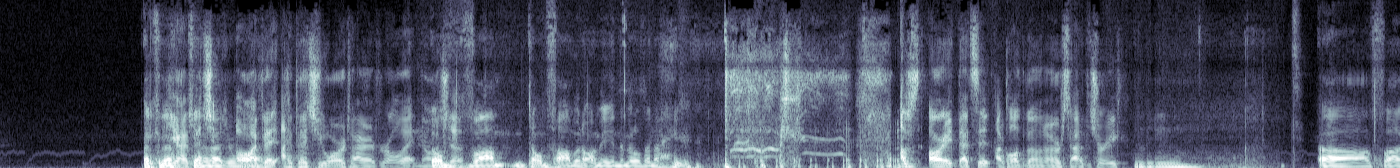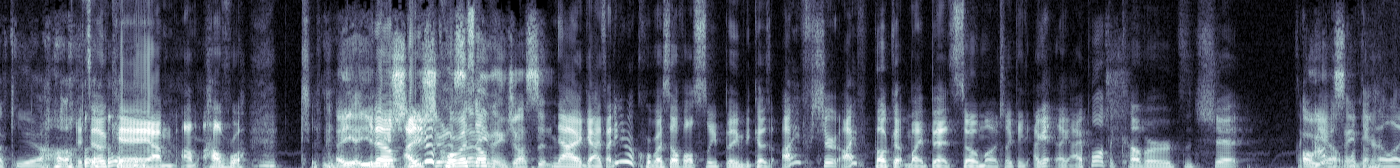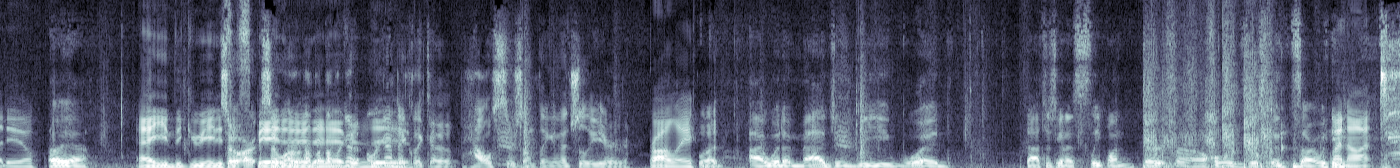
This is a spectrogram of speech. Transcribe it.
I can, Yeah, I can't bet you, oh, why. I bet I bet you are tired after all that nausea. Don't vom don't vomit on me in the middle of the night. I was, all right, that's it. I called them on the other side of the tree. Oh fuck yeah. It's okay. I'm. I'm. I'll. ro- Hey, you, know, sh- I need to shouldn't record have said myself- Anything, Justin. Nah, guys, I need to record myself while sleeping because I sure I fuck up my bed so much. Like I get, like, I pull out the covers and shit. Like, Oh, I yeah, same What the hell I do? oh yeah. I am the greatest So, are, so are, expander are, are, that we ever gonna, are we gonna lived. make like a house or something eventually, or Probably. what? I would imagine we would. Not just gonna sleep on dirt for our whole existence, are we? Why not?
